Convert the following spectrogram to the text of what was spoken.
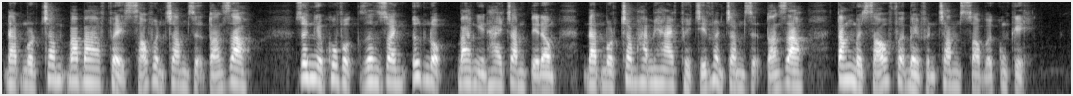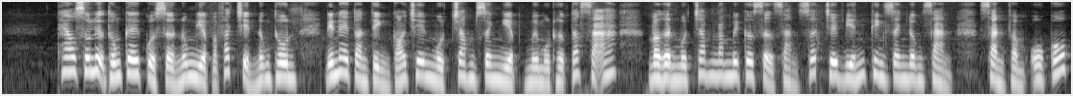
đạt 133,6% dự toán giao. Doanh nghiệp khu vực dân doanh ước nộp 3.200 tỷ đồng, đạt 122,9% dự toán giao, tăng 16,7% so với cùng kỳ. Theo số liệu thống kê của Sở Nông nghiệp và Phát triển Nông thôn, đến nay toàn tỉnh có trên 100 doanh nghiệp, 11 hợp tác xã và gần 150 cơ sở sản xuất chế biến kinh doanh nông sản, sản phẩm ô cốp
